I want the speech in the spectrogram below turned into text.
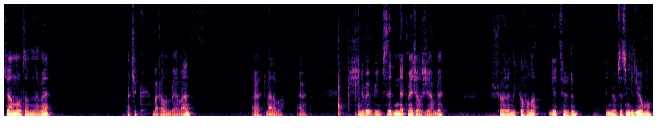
Canlı ortam dinleme açık. Bakalım bir hemen. Evet merhaba. Evet. Şimdi bir size dinletmeye çalışacağım bir. Şöyle mikrofona getirdim. Bilmiyorum sesim geliyor mu?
